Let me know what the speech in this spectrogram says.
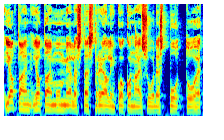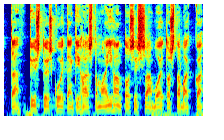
jotain, jotain mun mielestä tästä Realin kokonaisuudesta puuttuu, että pystyisi kuitenkin haastamaan ihan tosissaan voitosta, vaikka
